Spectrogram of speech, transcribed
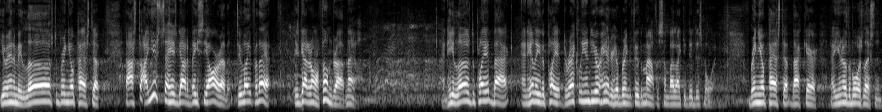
your enemy loves to bring your past up. I, st- I used to say he's got a VCR of it. Too late for that. He's got it on a thumb drive now. And he loves to play it back, and he'll either play it directly into your head or he'll bring it through the mouth of somebody like he did this boy. Bring your past up back there. Now, you know the boy's listening.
